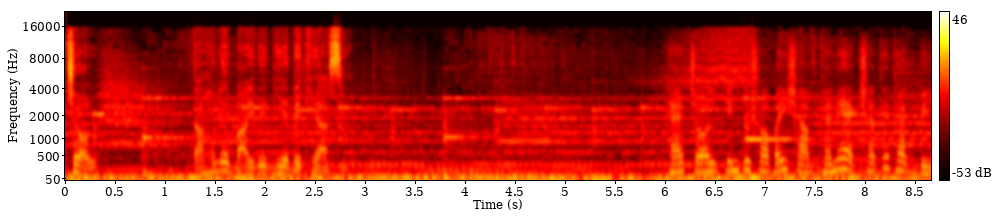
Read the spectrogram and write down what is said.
চল তাহলে বাইরে গিয়ে দেখে আসি। হ্যাঁ চল কিন্তু সবাই সাবধানে একসাথে থাকবি।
